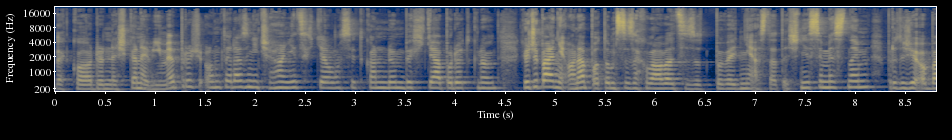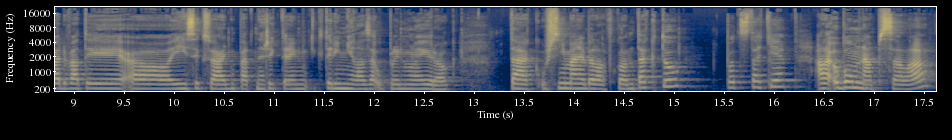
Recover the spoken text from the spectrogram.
jako do dneška nevíme, proč on teda z ničeho nic chtěl nosit kondom, bych chtěla podotknout. Každopádně ona potom se zachovala velice zodpovědně a statečně si myslím, protože oba dva ty uh, její sexuální partneři, který, který měla za uplynulý rok, tak už s nima nebyla v kontaktu v podstatě, ale obou napsala,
